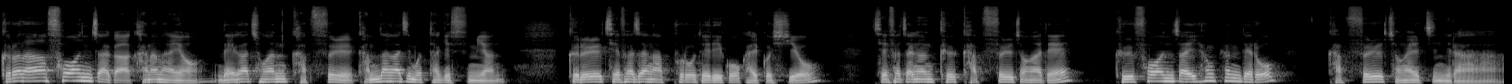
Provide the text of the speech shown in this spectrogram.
그러나 서원자가 가난하여 내가 정한 값을 감당하지 못하겠으면 그를 제사장 앞으로 데리고 갈 것이요. 제사장은 그 값을 정하되 그 서원자의 형편대로 값을 정할지니라.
